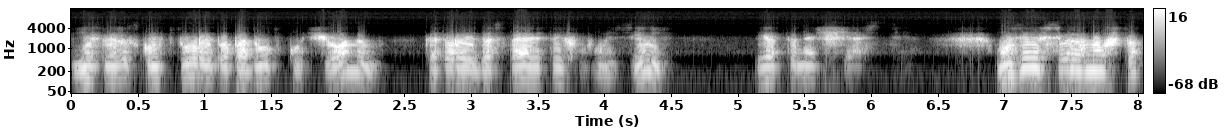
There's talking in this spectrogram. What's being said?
Если же скульптуры попадут к ученым, которые доставят их в музей, это на счастье. Музей все равно, что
